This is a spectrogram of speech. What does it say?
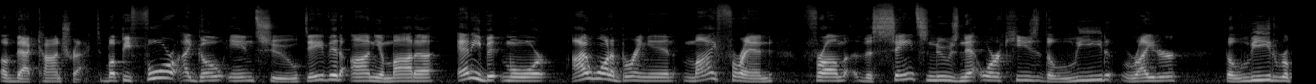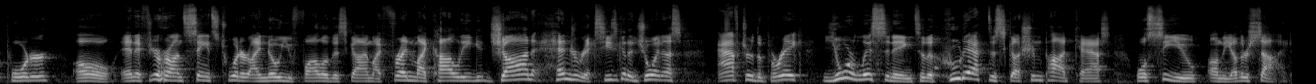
of that contract. But before I go into David Onyemata any bit more, I want to bring in my friend from the Saints News Network. He's the lead writer, the lead reporter Oh, and if you're on Saints Twitter, I know you follow this guy, my friend, my colleague, John Hendrix. He's going to join us after the break. You're listening to the Who Dat Discussion podcast. We'll see you on the other side.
